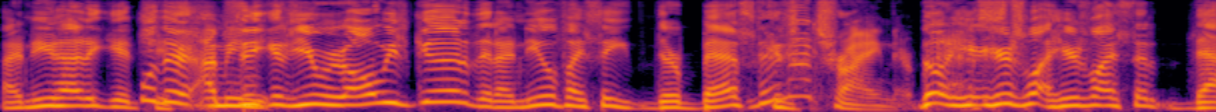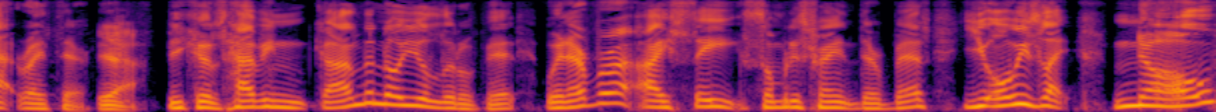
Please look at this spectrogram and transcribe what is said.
I knew how to get Well, you. I mean- because you were always good. Then I knew if I say their best, they're not trying their no. Here, here's why. Here's why I said that right there. yeah. Because having gotten to know you a little bit, whenever I say somebody's trying their best, you always like no.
